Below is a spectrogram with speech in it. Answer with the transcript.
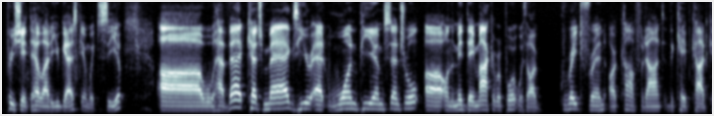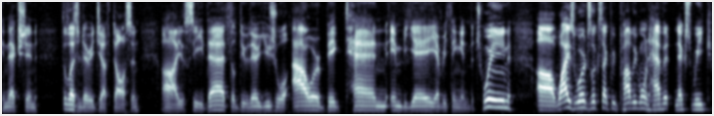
Appreciate the hell out of you guys. Can't wait to see you. Uh, we'll have that. Catch Mags here at 1 p.m. Central uh, on the Midday Market Report with our great friend, our confidant, the Cape Cod connection, the legendary Jeff Dawson. Uh, you'll see that. They'll do their usual hour, Big Ten, NBA, everything in between. Uh, Wise Words looks like we probably won't have it next week,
